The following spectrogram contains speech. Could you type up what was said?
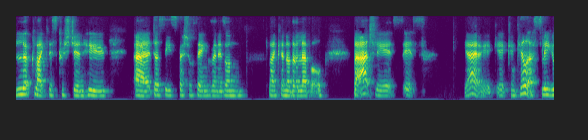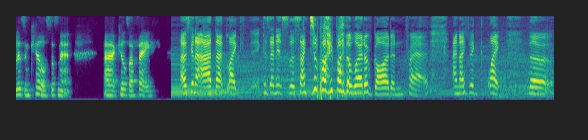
look like this christian who uh, does these special things and is on like another level. But actually it's it's yeah it, it can kill us. Legalism kills doesn't it? Uh, it kills our faith I was going to add that, like, because then it's the sanctified by the word of God and prayer, and I think like the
